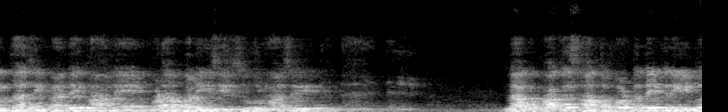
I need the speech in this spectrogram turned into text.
ਕੀਤਾ ਸੀ ਪੈਂਦੇ ਖਾਨ ਨੇ, ਬੜਾ ਬੜੀ ਸੀ, ਸੂਰਮਾ ਸੀ। ਲਗਭਗ 7 ਫੁੱਟ ਦੇ ਕਰੀਬ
